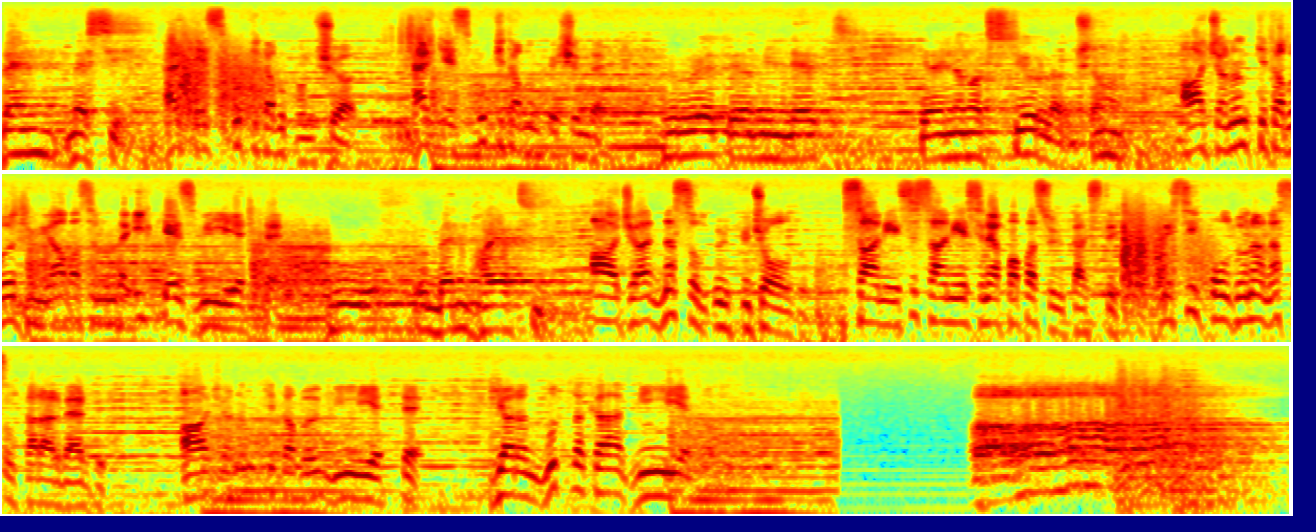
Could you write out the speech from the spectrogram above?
Ben Mesih. Herkes bu kitabı konuşuyor. Herkes bu kitabın peşinde. Hürriyet ve Millet yayınlamak istiyorlarmış ama Ağaca'nın kitabı dünya basınında ilk kez milliyette. bu benim hayatım. Ağaca nasıl ülkücü oldu? Saniyesi saniyesine papa suikasti. Mesih olduğuna nasıl karar verdi? Ağaca'nın kitabı milliyette. Yarın mutlaka milliyet alın.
